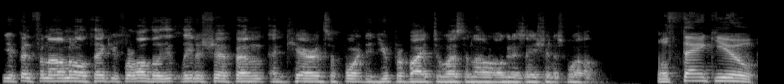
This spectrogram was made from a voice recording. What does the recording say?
You've been phenomenal. Thank you for all the leadership and, and care and support that you provide to us and our organization as well. Well, thank you.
